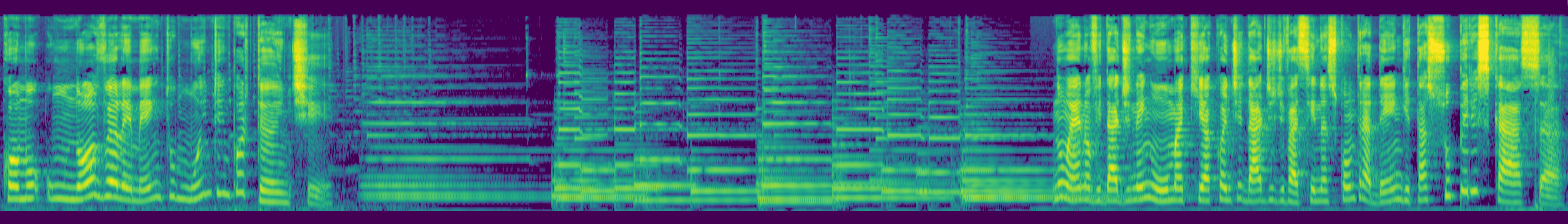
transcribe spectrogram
como um novo elemento muito importante. Não é novidade nenhuma que a quantidade de vacinas contra a dengue está super escassa.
